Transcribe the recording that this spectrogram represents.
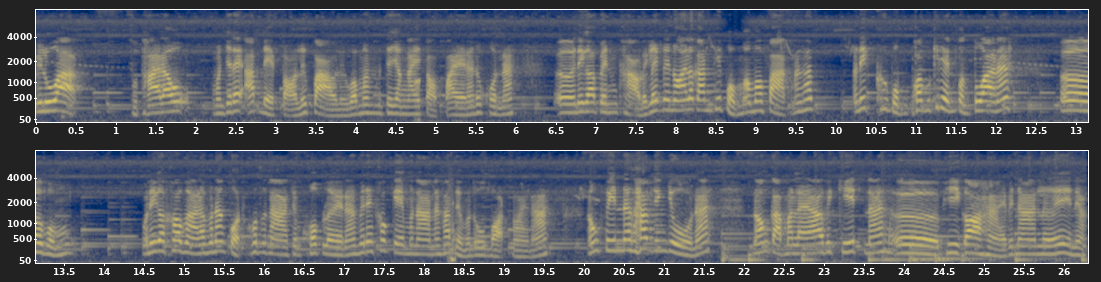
ไม่รู้ว่าสุดท้ายแล้วมันจะได้อัปเดตต่อหรือเปล่า หรือว่ามันจะยังไงต่อไปนะทุกคนนะเออนี่ก็เป็นข่าวเล็กๆน้อยๆแล้วกันที่ผมเอามาฝากนะครับ อันนี้คือผมความคิดเห็นส่วนตัวนะ เออผม วันนี้ก็เข้ามาแล้วมานั่งกดโฆษณาจนครบเลยนะ ไม่ได้เข้าเกมมานานนะครับ เดี๋ยวมาดูบอร์ดหน่อยนะ น้องฟินนะครับยังอยู่นะ น้องกลับมาแล้วพี่คิดนะ เออ พี่ก็หายไปนานเลยเนี่ย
